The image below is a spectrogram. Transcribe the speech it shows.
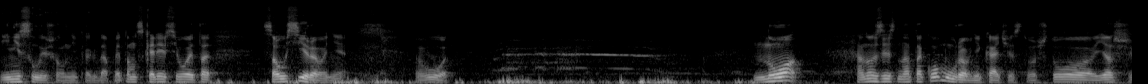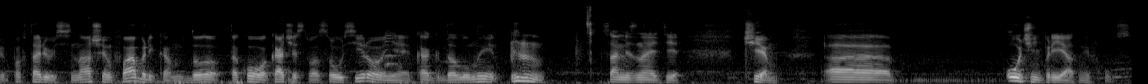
и не слышал никогда. Поэтому, скорее всего, это саусирование. Вот. Но оно здесь на таком уровне качества, что, я же повторюсь, нашим фабрикам до такого качества соусирования, как до Луны, сами знаете, чем. А, очень приятный вкус,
